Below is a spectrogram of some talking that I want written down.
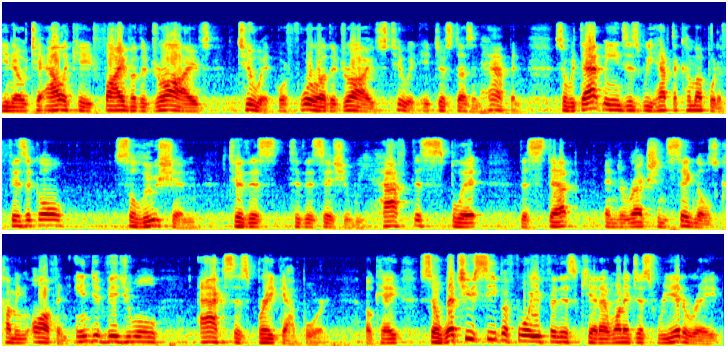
you know, to allocate five other drives to it or four other drives to it. It just doesn't happen. So what that means is we have to come up with a physical solution to this to this issue. We have to split the step and direction signals coming off an individual axis breakout board. Okay, so what you see before you for this kit, I want to just reiterate,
